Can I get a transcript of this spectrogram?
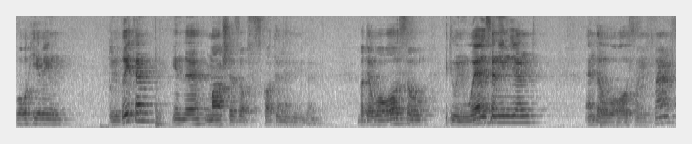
were here in, in Britain, in the marshes of Scotland and England. But there were also between Wales and England, and there were also in France.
